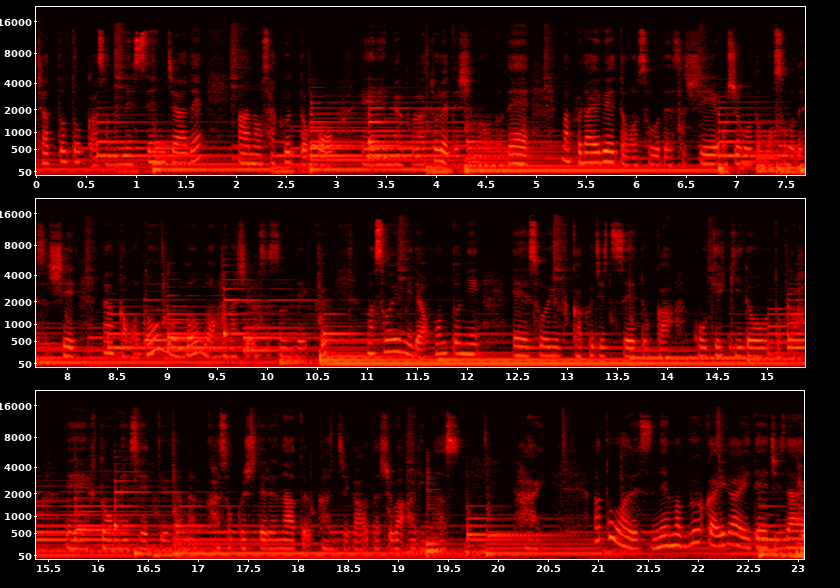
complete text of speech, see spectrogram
チャットとかそのメッセンジャーであのサクッとこう、えー、連絡が取れてしまうので、まあ、プライベートもそうですしお仕事もそうですしなんかもうどんどんどんどん話が進んでいく、まあ、そういう意味では本当に、えー、そういう不確実性とかこう激動とか、えー、不透明性っていうのはなんか加速してるなという感じが私はあります。はいとはですね、まあ、文化以外で時代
